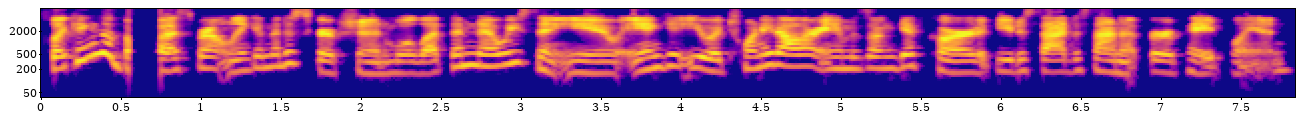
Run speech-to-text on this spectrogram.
Clicking the Buzzsprout link in the description will let them know we sent you and get you a $20 Amazon gift card if you decide to sign up for a paid plan.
